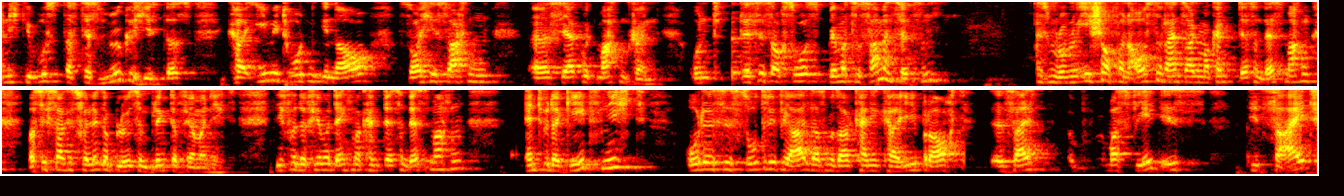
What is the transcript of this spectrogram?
nicht gewusst, dass das möglich ist, dass KI-Methoden genau solche Sachen äh, sehr gut machen können. Und das ist auch so, wenn wir zusammensetzen, ist ein Problem. Ich schaue von außen rein, sage, man könnte das und das machen. Was ich sage, ist völliger Blödsinn, bringt der Firma nichts. Die von der Firma denken, man könnte das und das machen. Entweder geht's nicht oder es ist so trivial, dass man da keine KI braucht. Das heißt, was fehlt ist die Zeit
